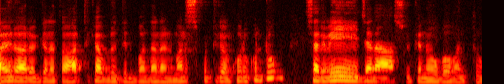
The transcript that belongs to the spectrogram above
ఆయుర ఆరోగ్యాలతో ఆర్థిక అభివృద్ధిని పొందాలని మనస్ఫూర్తిగా కోరుకుంటూ సర్వే జన సుఖనోభవంతు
